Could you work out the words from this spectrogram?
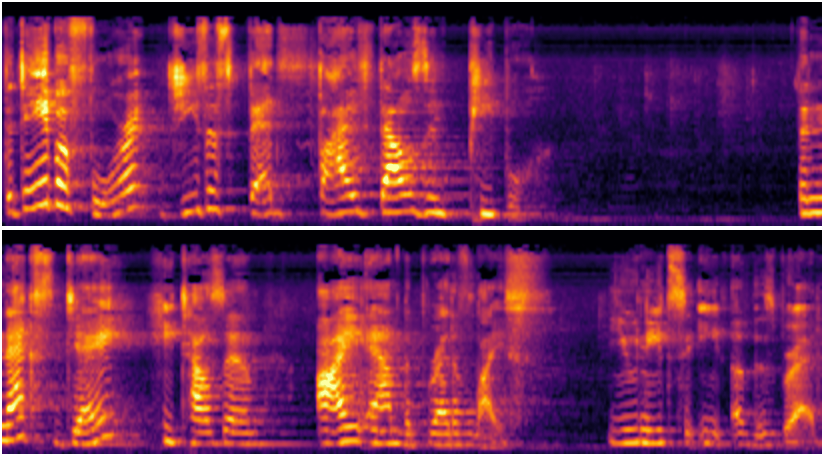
The day before, Jesus fed 5,000 people. The next day, he tells them, I am the bread of life. You need to eat of this bread.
